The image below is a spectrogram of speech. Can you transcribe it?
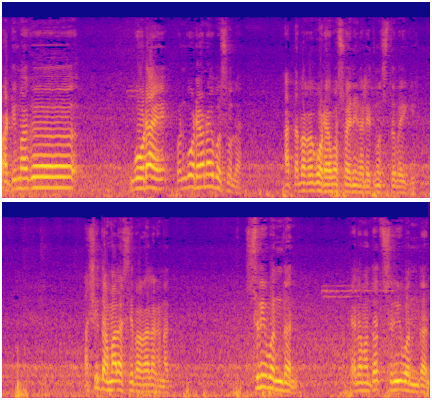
पाठीमाग घोडा आहे पण घोड्यावर नाही बसवला. आता बघा घोड्या बसवाय निघालेत मस्तपैकी. अशी धमाल असते बघा लग्नात. श्रीवंदन. याला म्हणतात श्रीवंदन.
